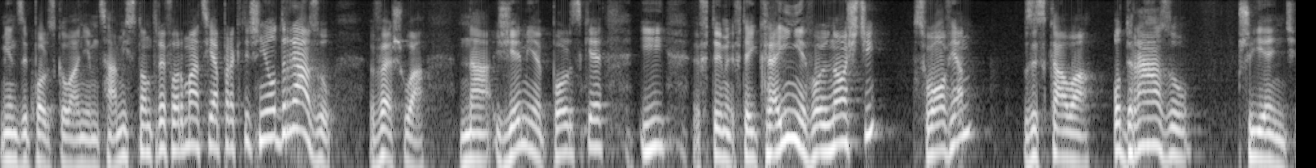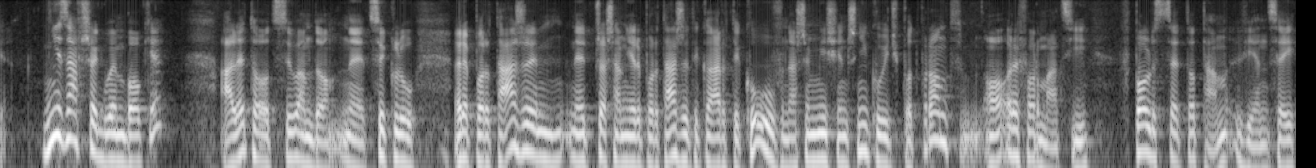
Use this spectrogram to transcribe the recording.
między Polską a Niemcami. Stąd reformacja praktycznie od razu weszła na ziemię polskie i w, tym, w tej krainie wolności Słowian zyskała od razu przyjęcie. Nie zawsze głębokie, ale to odsyłam do e, cyklu reportaży, e, przepraszam, nie reportaży, tylko artykułów w naszym miesięczniku Idź Pod Prąd o reformacji w Polsce, to tam więcej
